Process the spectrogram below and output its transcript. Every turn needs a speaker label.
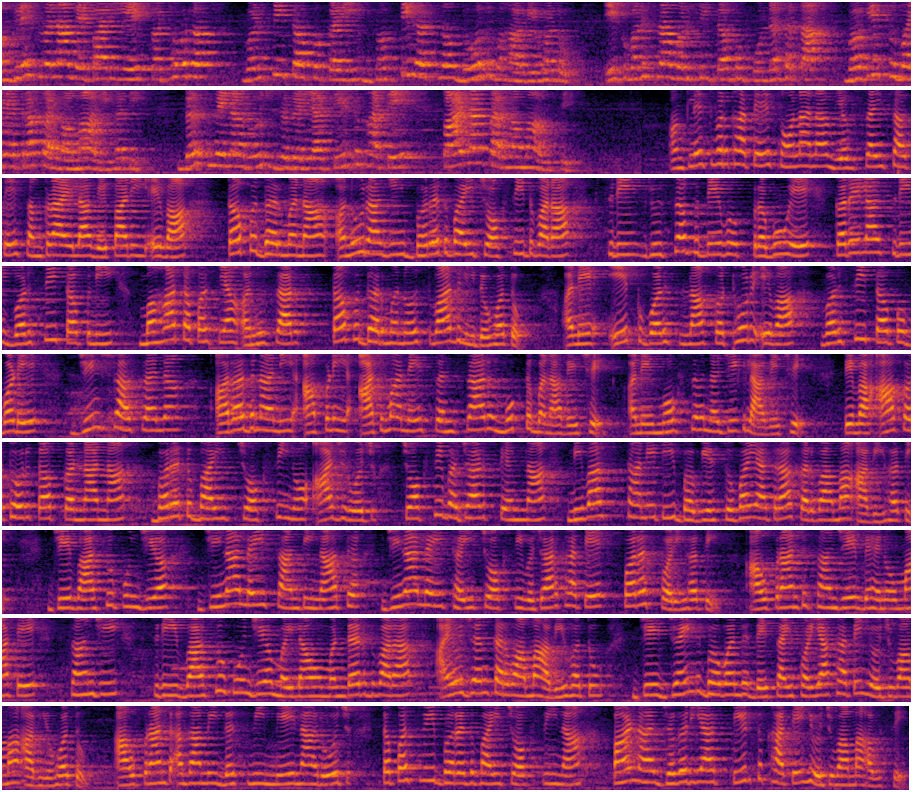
Speaker 1: અંકલેશ્વરના વેપારીએ કઠોર વરસી તપ કરી ભક્તિ રસનો ધોધ વહાવ્યો હતો. એક વર્ષના વરસી તપ પૂર્ણ થતા ભવ્ય શોભાયાત્રા કરવામાં આવી હતી. દસ મેના રોજ જગડિયા તીર્થ ખાતે પારણા કાઢવામાં આવશે. અંકલેશ્વર ખાતે સોનાના વ્યવસાય સાથે સંકળાયેલા વેપારી એવા તપ ધર્મના અનુરાગી ભરતભાઈ ચોકસી દ્વારા શ્રી ઋષભદેવ પ્રભુએ કરેલા શ્રી વર્ષી તપની મહાતપસ્યા અનુસાર તપ ધર્મનો સ્વાદ લીધો હતો અને એક વર્ષના કઠોર એવા વર્ષી તપ વડે જીન શાસન આરાધનાની આપણી આત્માને સંસાર મુક્ત બનાવે છે અને મોક્ષ નજીક લાવે છે. તેવા આ કઠોર તપ કરનારના ભરતભાઈ ચોકસીનો આજ રોજ ચોકસી બજાર તેમના નિવાસ સ્થાનેથી ભવ્ય શોભાયાત્રા કરવામાં આવી હતી, જે વાસુપુંજ્ય જીનાલય શાંતિનાથ જીનાલય થઈ ચોકસી બજાર ખાતે પરત ફરી હતી. આ ઉપરાંત સાંજે બહેનો માટે સાંજી શ્રી વાસુપુંજ્ય મહિલાઓ મંડળ દ્વારા આયોજન કરવામાં આવ્યું હતું, જે જૈન ભવન દેસાઈ ફળિયા ખાતે યોજવામાં આવ્યું હતું. આ ઉપરાંત આગામી દસમી મેના રોજ તપસ્વી ભરતભાઈ ચોકસીના પારણા ઝઘડિયા તીર્થ ખાતે યોજવામાં આવશે.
